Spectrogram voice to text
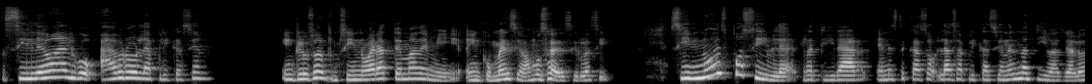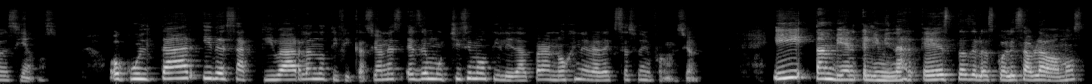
si leo algo, abro la aplicación. Incluso si no era tema de mi incumbencia, vamos a decirlo así. Si no es posible retirar, en este caso, las aplicaciones nativas, ya lo decíamos, ocultar y desactivar las notificaciones es de muchísima utilidad para no generar exceso de información. Y también eliminar estas de las cuales hablábamos,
